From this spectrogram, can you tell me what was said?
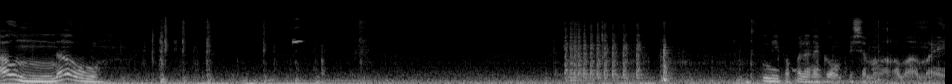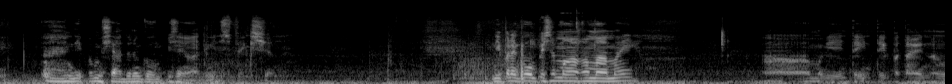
Oh no. Hindi pa pala nag-uumpisa mga kamamay. Hindi pa masyado nag-uumpisa yung ating inspection. Hindi pa nag-uumpisa mga kamamay. Ah, maghihintay-hintay pa tayo ng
